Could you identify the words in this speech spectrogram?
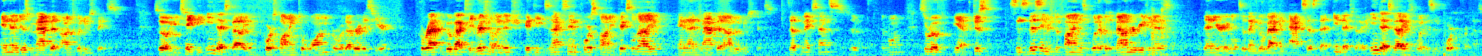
and then just map it onto a new space. So you take the index value corresponding to 1 or whatever it is here, go back to the original image, get the exact same corresponding pixel value, and then map it onto a new space. Does that make sense to everyone? Sort of, yeah, just since this image defines whatever the boundary region is, then you're able to then go back and access that index value. Index value is what is important from this.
